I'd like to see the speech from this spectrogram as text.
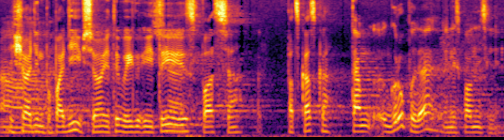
А, Еще один попади, и все, и ты, выиг- и ты Щас. спасся. Подсказка? Там группы, да, или исполнители?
